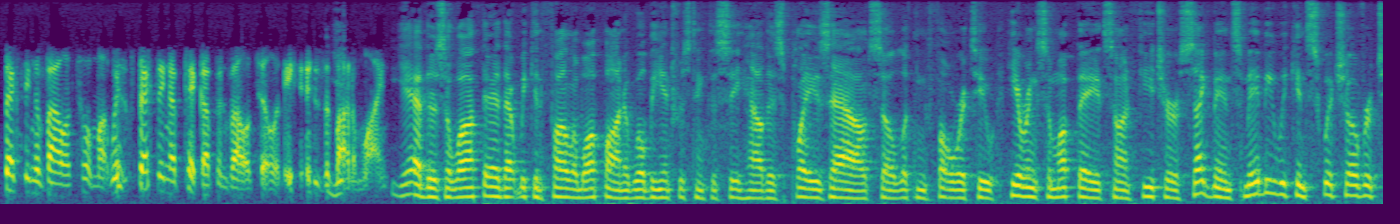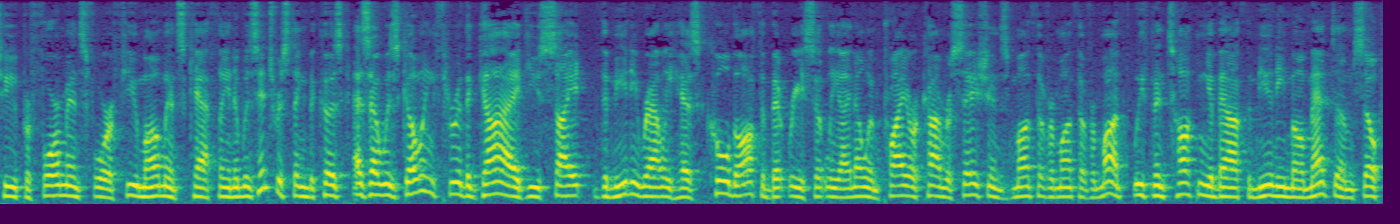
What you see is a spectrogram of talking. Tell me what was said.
expecting a volatile month. We're expecting a pickup in volatility. Is the yeah, bottom line. Yeah, there's a lot there that we can follow up on. It will be interesting to see how this plays out. So, looking forward to hearing some updates on future segments. Maybe we can switch over to performance for a few moments, Kathleen. It was interesting because as I was going through the guide, you cite the muni rally has cooled off a bit recently. I know in prior conversations, month over month over month, we've been talking about the muni momentum. So,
